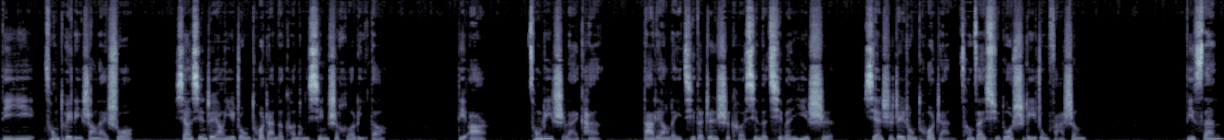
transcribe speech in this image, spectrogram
第一，从推理上来说，相信这样一种拓展的可能性是合理的。第二，从历史来看，大量累积的真实可信的奇闻异事显示，这种拓展曾在许多事例中发生。第三。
